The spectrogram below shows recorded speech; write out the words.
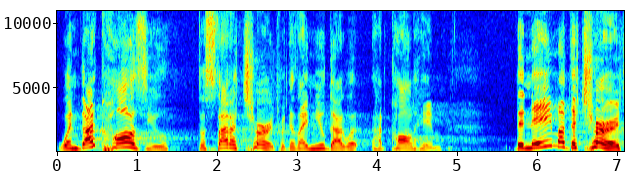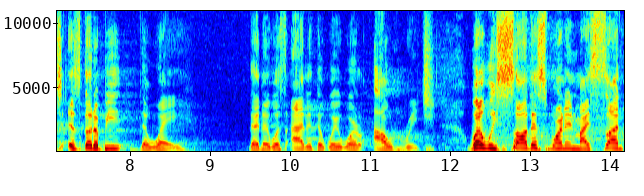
when God calls you to start a church, because I knew God had called him, the name of the church is going to be The Way. Then it was added the Way World Outreach. When we saw this morning my son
